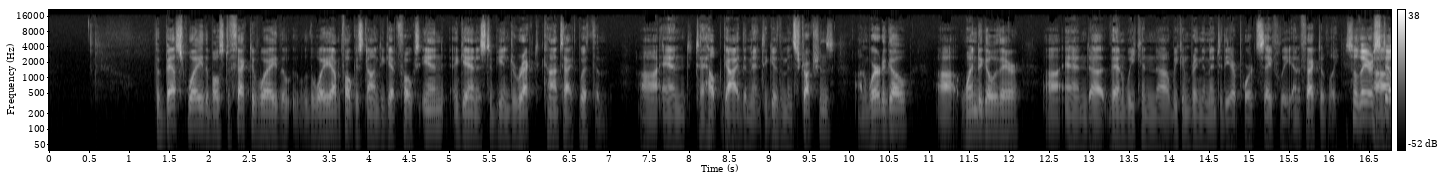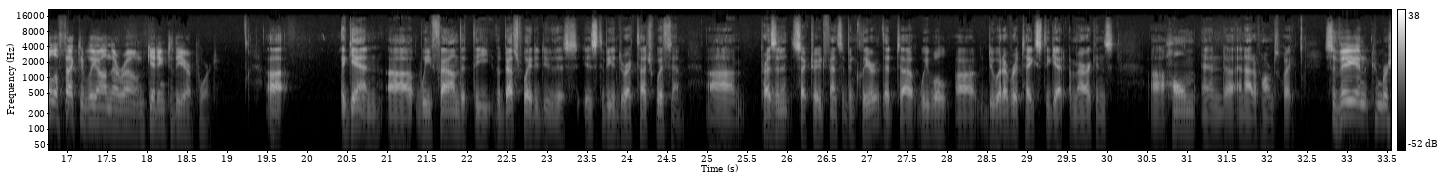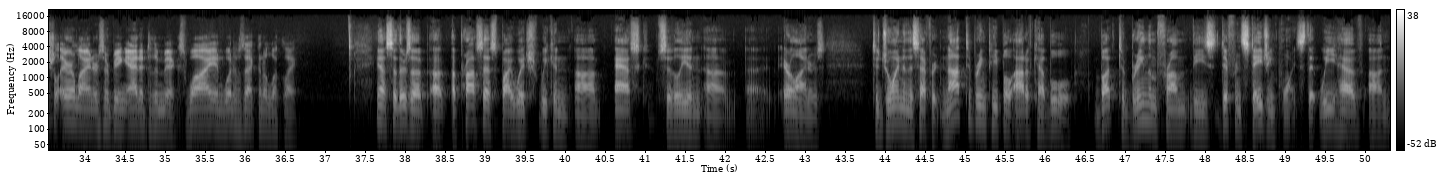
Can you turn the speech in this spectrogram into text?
The best way, the most effective way, the, the way I'm focused on to get folks in, again, is to be in direct contact with them uh, and to help guide them in, to give them instructions on where to go, uh, when to go there, uh, and uh, then we can uh, we can bring them into the airport safely and effectively. So they are still uh, effectively on their own getting to the airport. again, we found that the, the best way to do this is to be in direct touch with them. Um, President, Secretary of Defense have been clear that we will do whatever it takes to get Americans home and and out of harm's way. Civilian commercial airliners are being added to the mix. Why, and what is that going to look like? Yeah, so there's a, a, a process by which we can uh, ask civilian uh, uh, airliners to join in this effort, not to bring people out of Kabul, but to bring them from these different staging points that we have uh,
